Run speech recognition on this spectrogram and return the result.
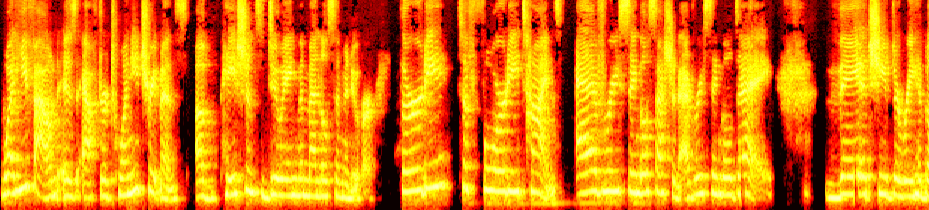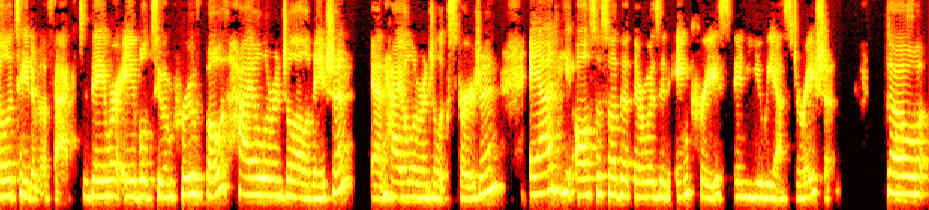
what he found is after 20 treatments of patients doing the Mendelson maneuver, 30 to 40 times every single session, every single day, they achieved a rehabilitative effect. They were able to improve both hyolaryngeal elevation and hyolaryngeal excursion. And he also saw that there was an increase in UES duration. So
